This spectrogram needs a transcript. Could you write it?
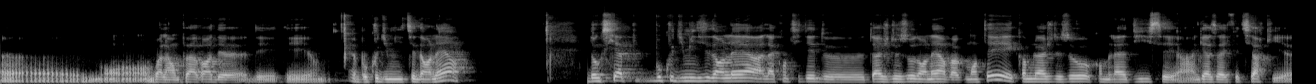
on, voilà, on peut avoir des, des, des, beaucoup d'humidité dans l'air. Donc, s'il y a beaucoup d'humidité dans l'air, la quantité de, de H2O dans l'air va augmenter. Et comme le H2O, comme l'a dit, c'est un gaz à effet de serre qui est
